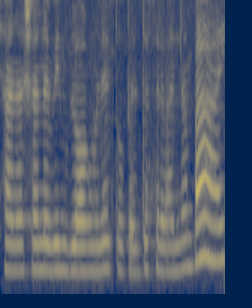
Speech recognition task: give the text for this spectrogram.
छान अशा नवीन ब्लॉगमध्ये तोपर्यंत सर्वांना बाय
